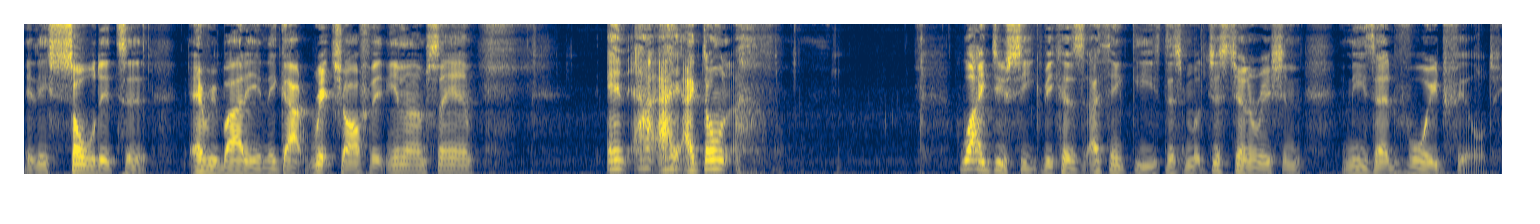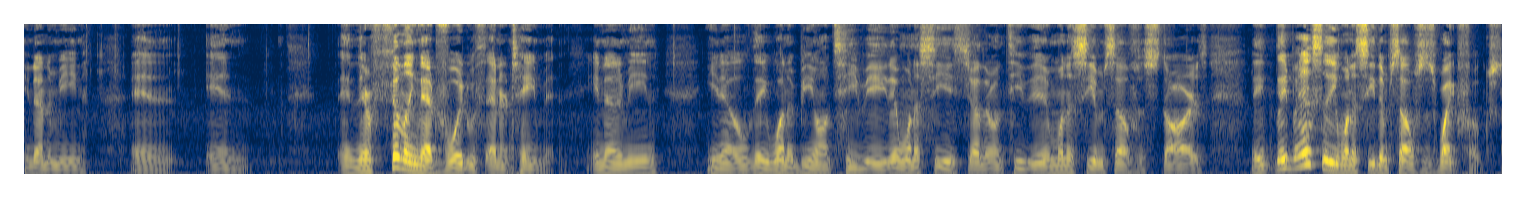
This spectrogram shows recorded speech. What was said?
and they sold it to everybody and they got rich off it. You know what I'm saying? And I, I, I don't Well, I do seek because I think these this this generation needs that void filled. You know what I mean? And and and they're filling that void with entertainment. You know what I mean? You know, they want to be on TV. They want to see each other on TV. They want to see themselves as stars. They they basically want to see themselves as white folks.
